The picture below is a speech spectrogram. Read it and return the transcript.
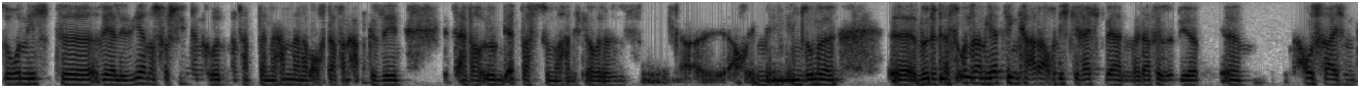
so nicht äh, realisieren aus verschiedenen Gründen und hab dann, haben dann aber auch davon abgesehen, jetzt einfach irgendetwas zu machen. Ich glaube, das ist äh, auch in, in, in Summe äh, würde das unserem jetzigen Kader auch nicht gerecht werden, weil dafür sind wir ähm, ausreichend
